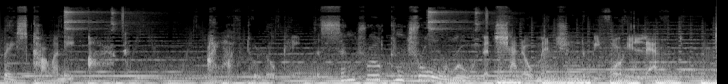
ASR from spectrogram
Space colony Ark. I have to locate the central control room that Shadow mentioned before he left.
